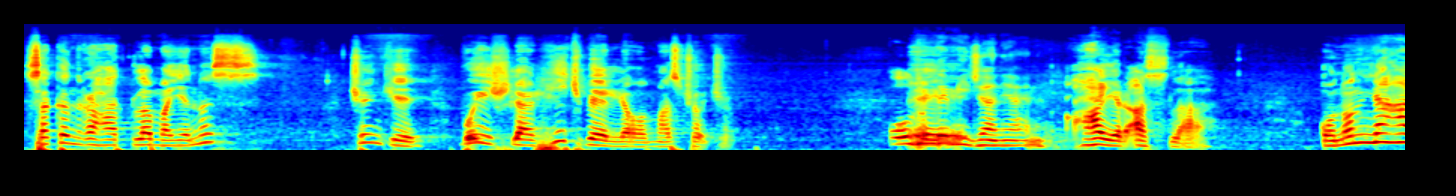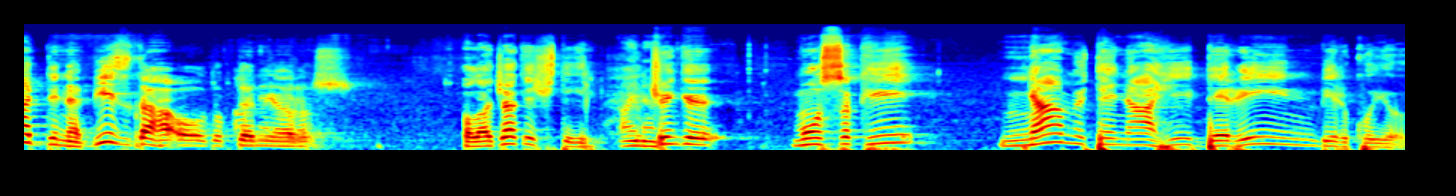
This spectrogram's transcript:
Sakın rahatlamayınız. Çünkü bu işler hiç belli olmaz çocuğum. Oldum demeyeceksin yani. Hayır asla. Onun ne haddine biz daha olduk Aynen demiyoruz. Olacak iş değil. Aynen. Çünkü musiki namütenahi derin bir kuyu.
